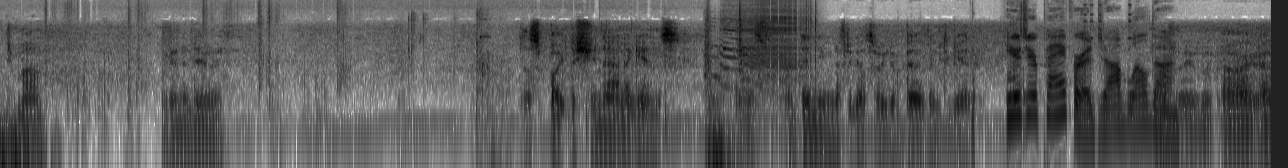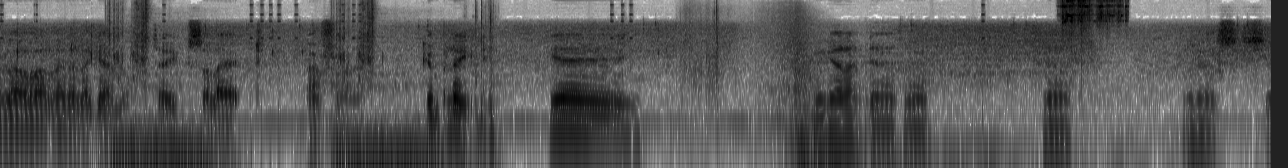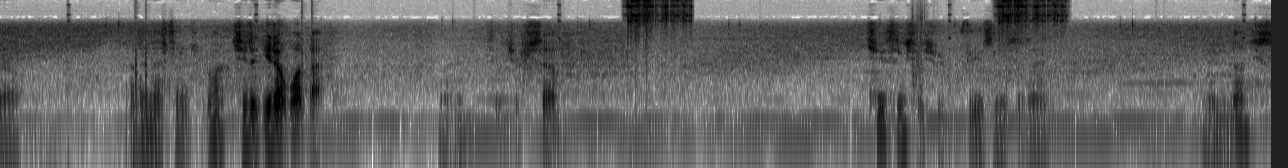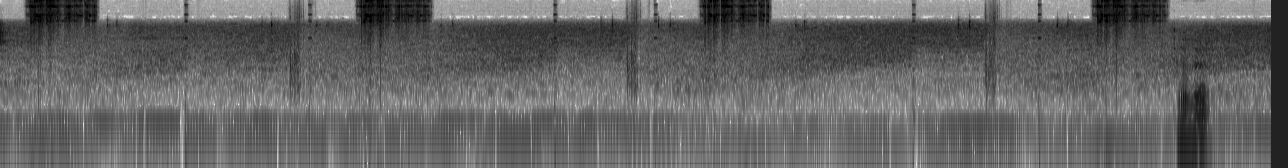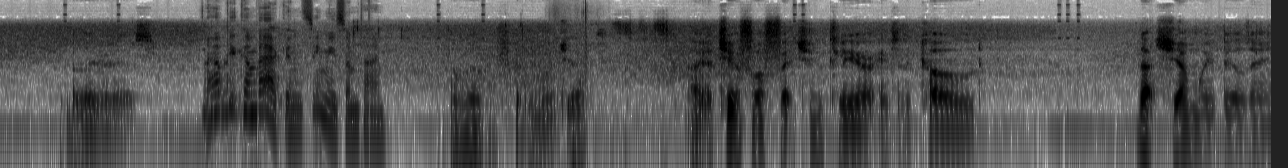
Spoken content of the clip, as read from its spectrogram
Come on. We're gonna do it. Despite the shenanigans. I guess I didn't even have to go through the building to get it. Here's your pay for a job well done. Alright, I've let it again. Take, select, and fly. Complete. Yay! We got it done. Yeah. So, what else? So, I don't have to. What? You, you don't want that? Teach yourself. Two things she's refusing me to do. Very nice. Is it? I believe it is. I hope you come back and see me sometime. I will, I've job. Right, a tier 4 fetch and clear into the code. That's Shamway building.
